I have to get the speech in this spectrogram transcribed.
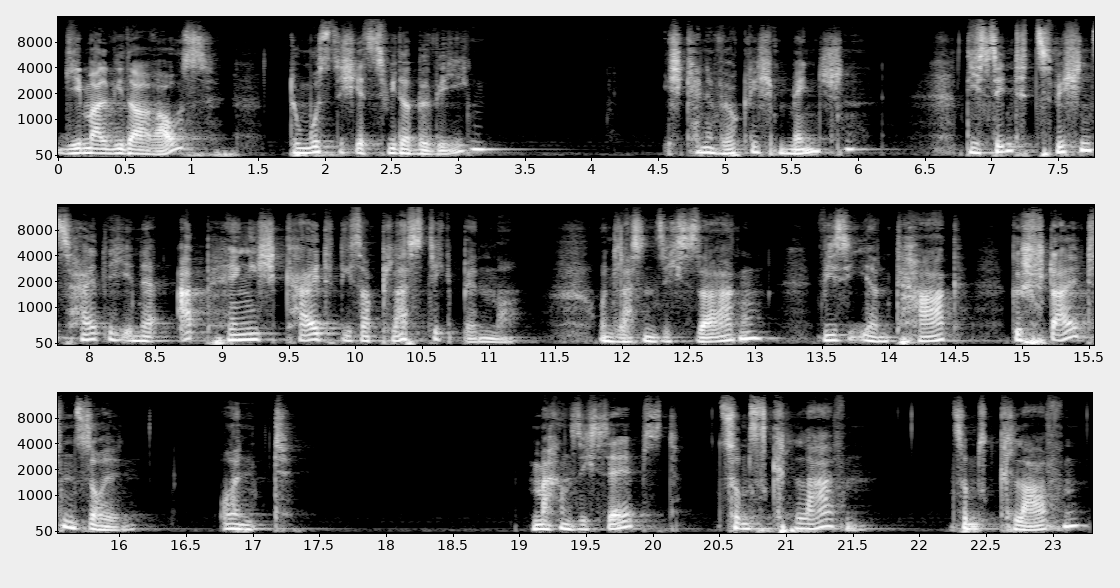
geh mal wieder raus, du musst dich jetzt wieder bewegen? Ich kenne wirklich Menschen, die sind zwischenzeitlich in der Abhängigkeit dieser Plastikbänder und lassen sich sagen, wie sie ihren Tag gestalten sollen und machen sich selbst zum Sklaven, zum Sklaven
